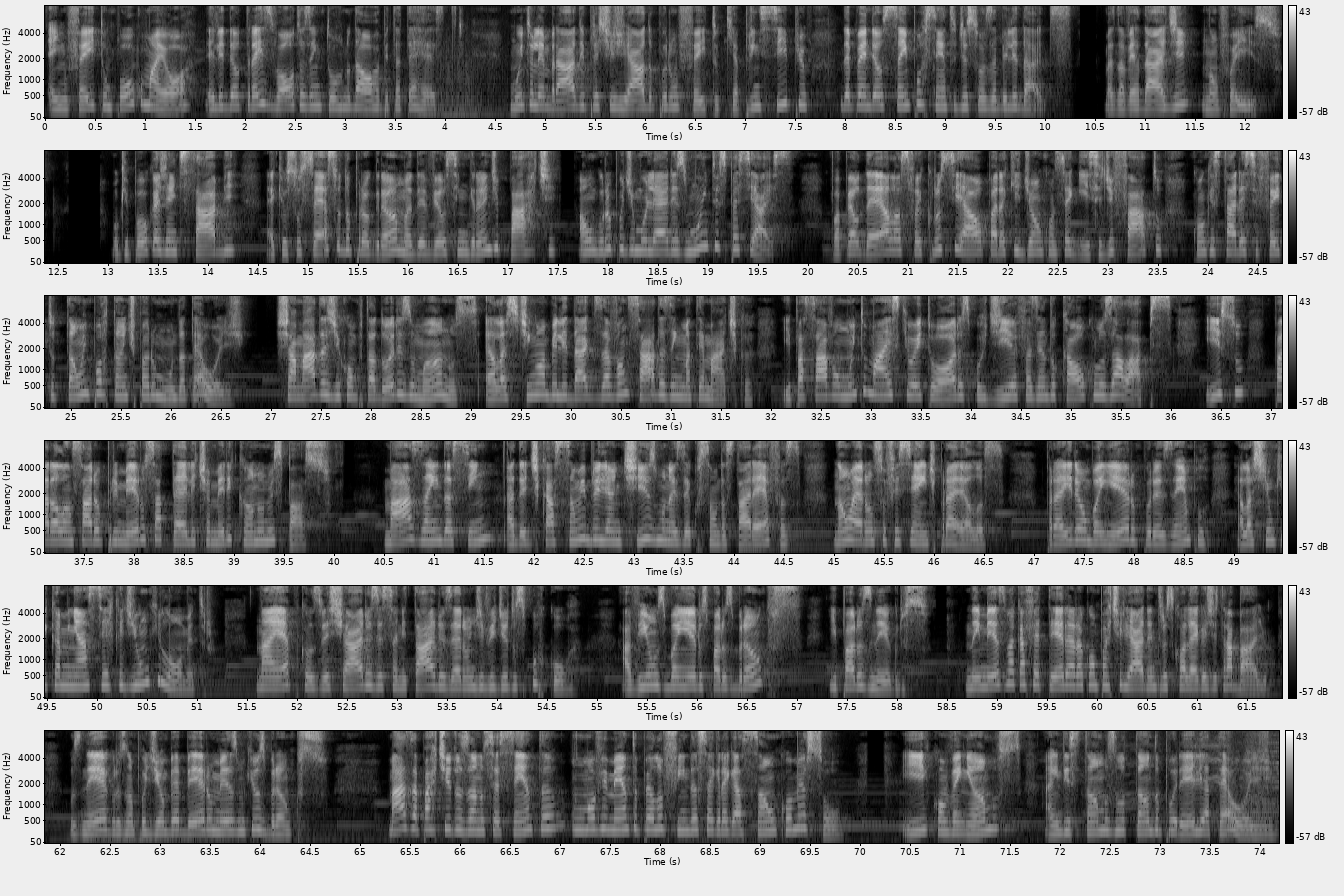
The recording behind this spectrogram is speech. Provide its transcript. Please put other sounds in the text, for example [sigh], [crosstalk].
Em um feito um pouco maior, ele deu três voltas em torno da órbita terrestre. Muito lembrado e prestigiado por um feito que, a princípio, dependeu 100% de suas habilidades. Mas, na verdade, não foi isso. O que pouca gente sabe é que o sucesso do programa deveu-se em grande parte a um grupo de mulheres muito especiais, o papel delas foi crucial para que John conseguisse, de fato, conquistar esse feito tão importante para o mundo até hoje. Chamadas de computadores humanos, elas tinham habilidades avançadas em matemática e passavam muito mais que oito horas por dia fazendo cálculos a lápis. Isso para lançar o primeiro satélite americano no espaço. Mas, ainda assim, a dedicação e brilhantismo na execução das tarefas não eram suficiente para elas. Para ir ao banheiro, por exemplo, elas tinham que caminhar cerca de um quilômetro. Na época, os vestiários e sanitários eram divididos por cor. Havia uns banheiros para os brancos e para os negros. Nem mesmo a cafeteira era compartilhada entre os colegas de trabalho. Os negros não podiam beber o mesmo que os brancos. Mas a partir dos anos 60, um movimento pelo fim da segregação começou. E, convenhamos, ainda estamos lutando por ele até hoje.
